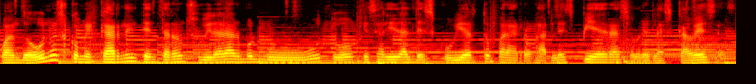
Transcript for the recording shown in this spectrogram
Cuando unos come carne intentaron subir al árbol Bú, tuvo que salir al descubierto para arrojarles piedras sobre las cabezas,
